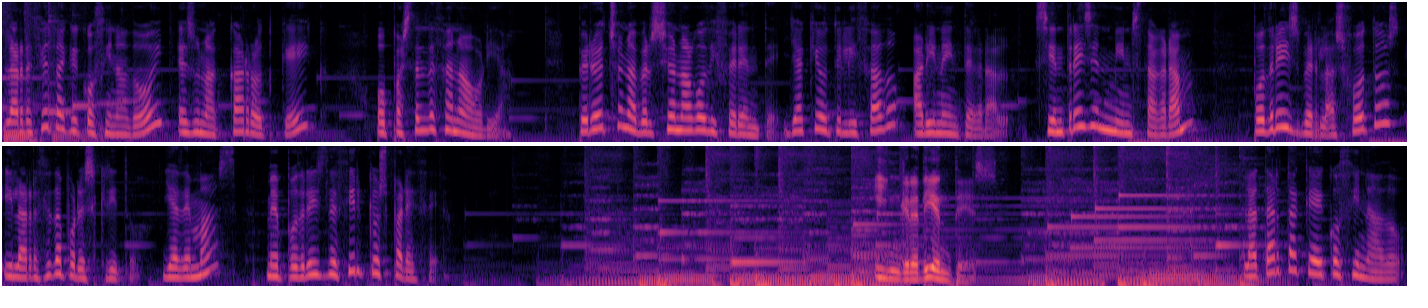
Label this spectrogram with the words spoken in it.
la receta que he cocinado hoy es una carrot cake o pastel de zanahoria, pero he hecho una versión algo diferente, ya que he utilizado harina integral. Si entráis en mi Instagram, Podréis ver las fotos y la receta por escrito y además me podréis decir qué os parece. Ingredientes. La tarta que he cocinado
